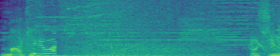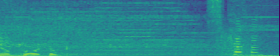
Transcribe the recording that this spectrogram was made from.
だ負けるわ年のコートか仕方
